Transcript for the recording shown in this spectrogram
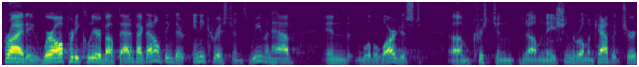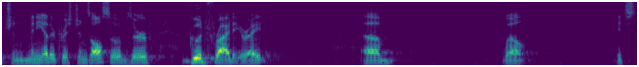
Friday. We're all pretty clear about that. In fact, I don't think there's any Christians. We even have in, well, the largest um, Christian denomination, the Roman Catholic Church, and many other Christians also observe Good Friday, right? Um, well, it's,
